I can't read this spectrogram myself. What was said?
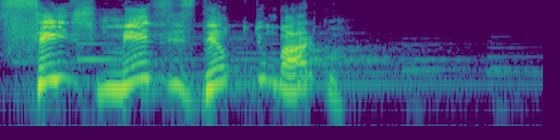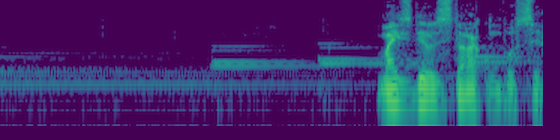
seis meses dentro de um barco. Mas Deus estará com você.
